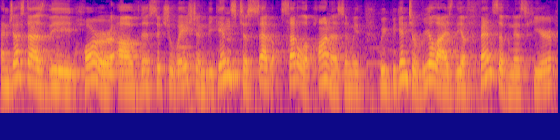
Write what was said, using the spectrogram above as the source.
And just as the horror of this situation begins to set, settle upon us and we, we begin to realize the offensiveness here,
